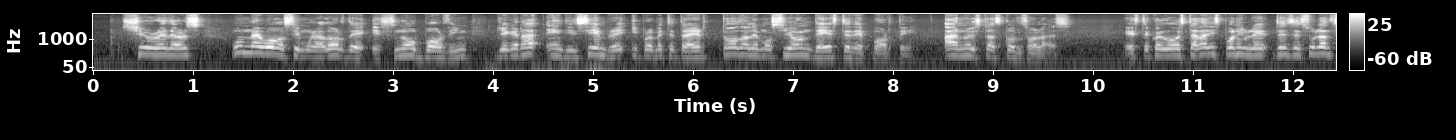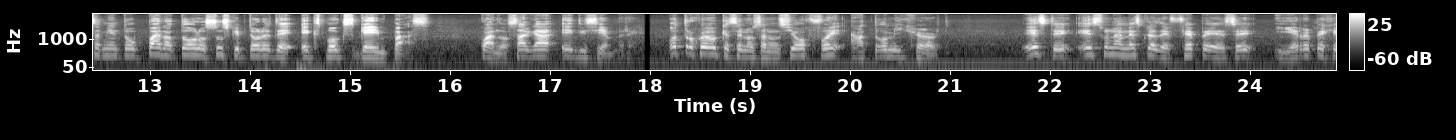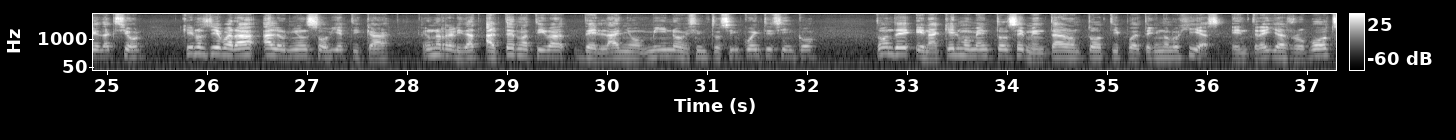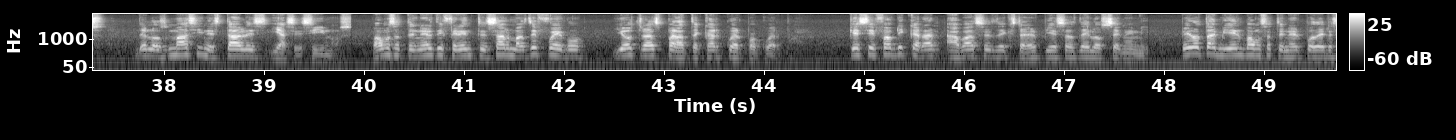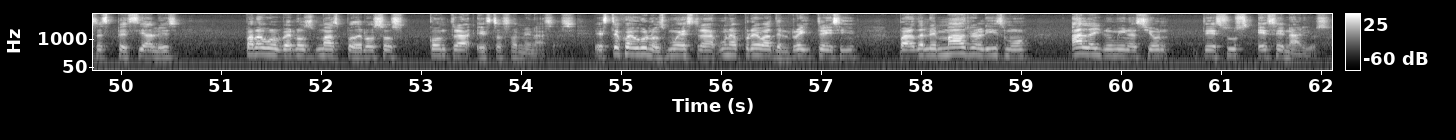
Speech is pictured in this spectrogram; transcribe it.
Raiders, un nuevo simulador de snowboarding, llegará en diciembre y promete traer toda la emoción de este deporte a nuestras consolas. Este juego estará disponible desde su lanzamiento para todos los suscriptores de Xbox Game Pass, cuando salga en diciembre. Otro juego que se nos anunció fue Atomic Heart. Este es una mezcla de FPS y RPG de acción que nos llevará a la Unión Soviética en una realidad alternativa del año 1955, donde en aquel momento se inventaron todo tipo de tecnologías, entre ellas robots de los más inestables y asesinos. Vamos a tener diferentes armas de fuego y otras para atacar cuerpo a cuerpo, que se fabricarán a base de extraer piezas de los enemigos. Pero también vamos a tener poderes especiales para volvernos más poderosos contra estas amenazas. Este juego nos muestra una prueba del ray tracing para darle más realismo a la iluminación de sus escenarios.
